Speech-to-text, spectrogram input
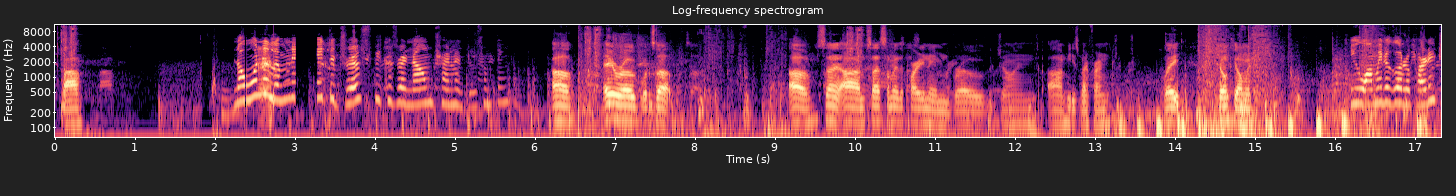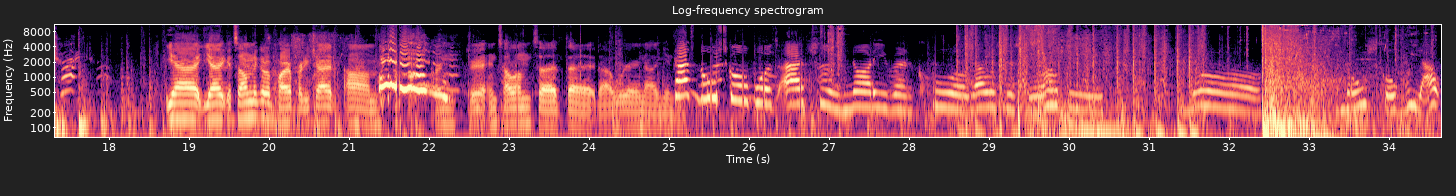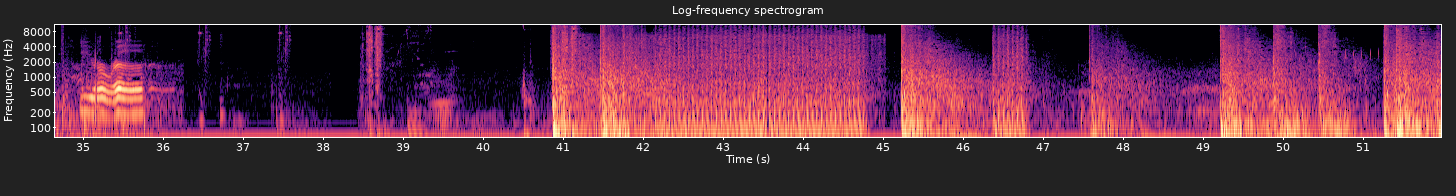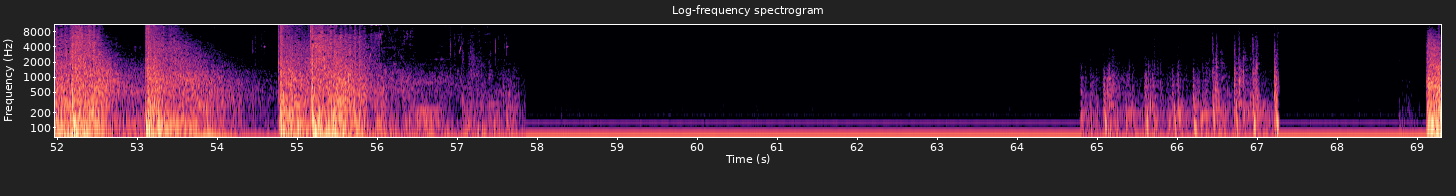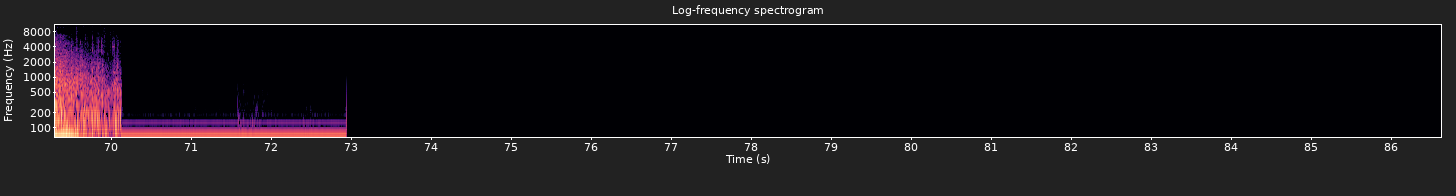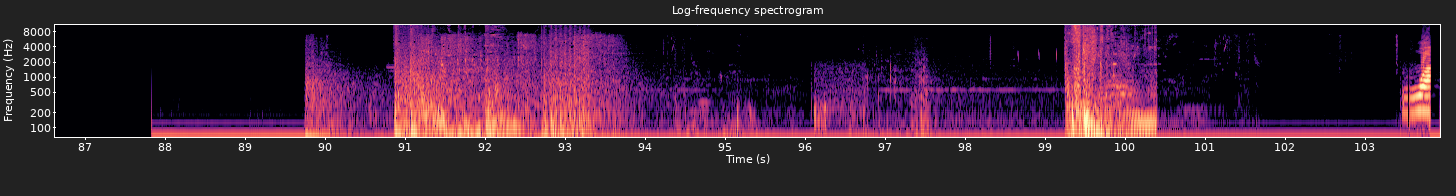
Wow. No one eliminate the drifts because right now I'm trying to do something. Oh, hey Rogue, what's up? Oh, so um, so somebody in the party named Rogue joined. Um, he's my friend. Wait, don't kill me. Do you want me to go to party chat? Yeah, yeah. Tell him to go to party party chat. Um, and, and tell him to that uh, we're in uh, game. That no scope was actually not even cool. That was just lucky. Yo. No scope, we out here. Uh. Wow.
